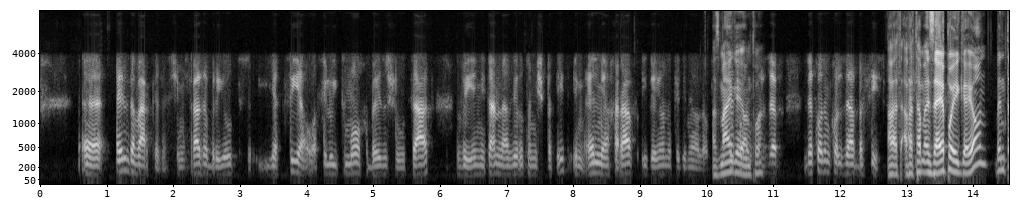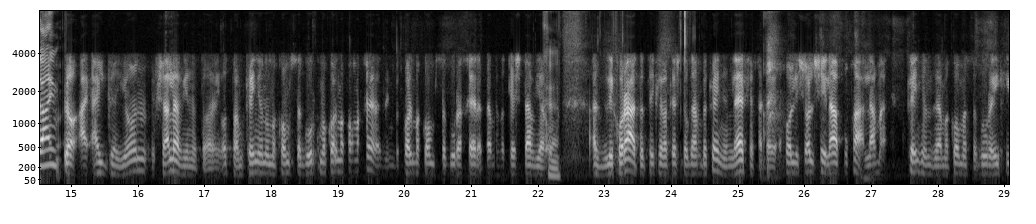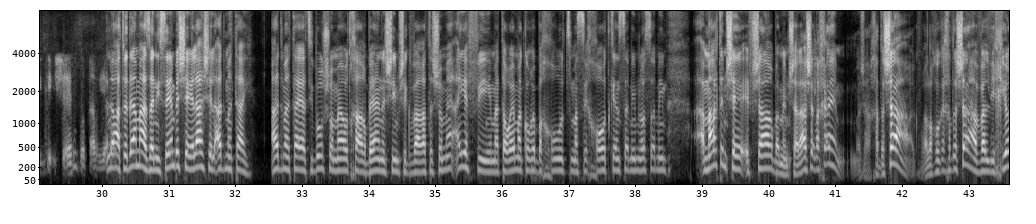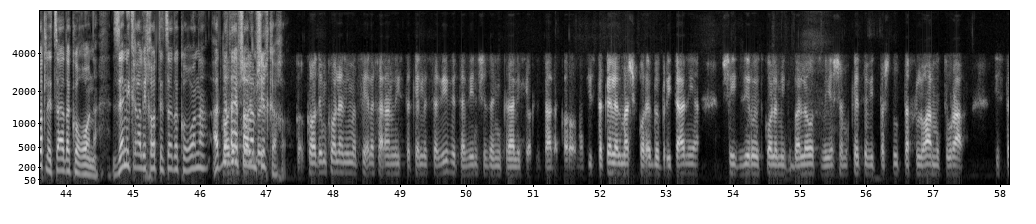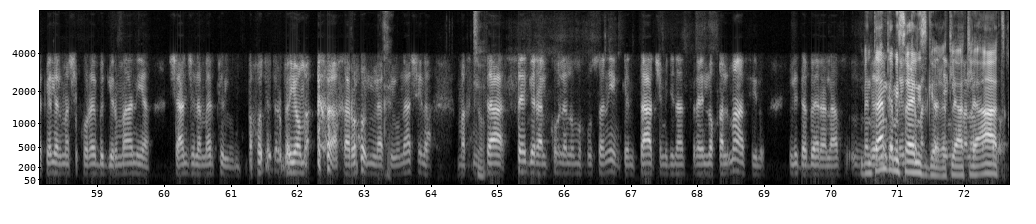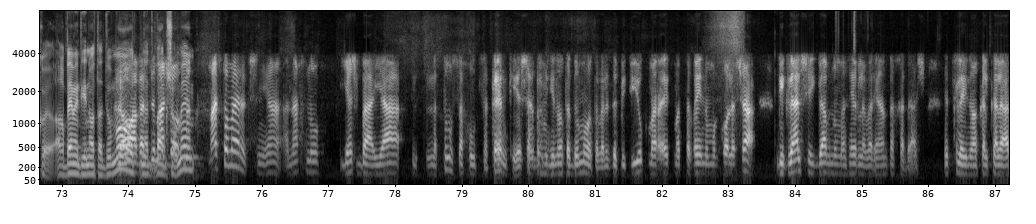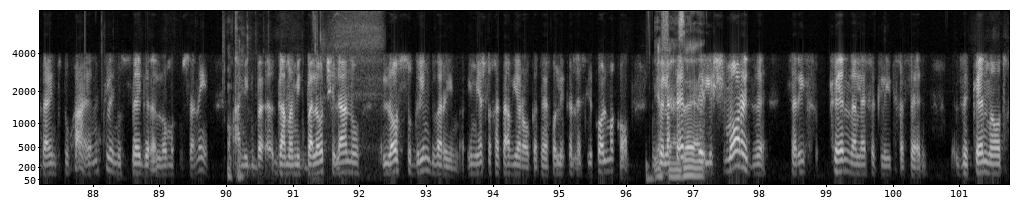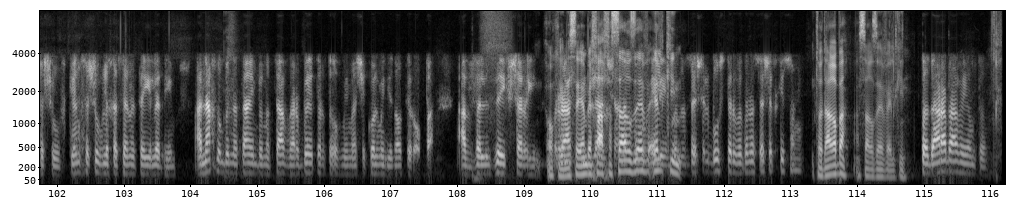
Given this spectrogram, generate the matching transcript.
אין דבר כזה שמשרד הבריאות יציע או אפילו יתמוך באיזשהו צעד ויהיה ניתן להעביר אותו משפטית אם אין מאחריו היגיון אפידמיולוגי. אז מה ההיגיון פה? זה, זה קודם כל זה הבסיס. אבל, אבל אתה מזהה פה היגיון בינתיים? לא, ההיגיון אפשר להבין אותו, הרי עוד פעם קניון הוא מקום סגור כמו כל מקום אחר, אז אם בכל מקום סגור אחר אתה מבקש תו ירוק, כן. אז לכאורה אתה צריך לבקש אותו גם בקניון, להפך, אתה יכול לשאול שאלה הפוכה, למה? קניון זה המקום הסגור היחידי שאין בו תו ירוק. לא, אתה יודע מה, אז אני אסיים בשאלה של עד מתי. עד מתי הציבור שומע אותך, הרבה אנשים שכבר אתה שומע עייפים, אתה רואה מה קורה בחוץ, מסכות, כן שמים, לא שמים. אמרתם שאפשר בממשלה שלכם, החדשה, כבר לא כל כך חדשה, אבל לחיות לצד הקורונה. זה נקרא לחיות לצד הקורונה? עד מתי אפשר להמשיך ככה? קודם כל אני מציע לך, רן, להסתכל מסביב ותבין שזה נקרא לחיות לצד הקורונה. תסתכל על מה שקורה בבריטניה, שהחזירו את כל המגבלות ויש שם קצב התפשטות תחלואה מטורף. תסתכל על מה שקורה בגרמניה, שאנג'לה מרקל, פחות או יותר ביום האחרון לכהונה שלה, מכניסה סגר על כל הלא מחוסנים, כן, צעד שמדינת ישראל לא חלמה אפילו. לדבר עליו. בינתיים גם ישראל נסגרת לאט לאט, הרבה מדינות אדומות, לא, נתב"ג שומם. מה זאת אומרת? שנייה, אנחנו יש בעיה לטוס החוצה, כן, כי יש הרבה מדינות אדומות, אבל זה בדיוק מראה את מצבנו מול כל השאר. בגלל שהגבנו מהר לווריאנט החדש, אצלנו הכלכלה עדיין פתוחה, אין אצלנו סגר על לא מחוסנים. Okay. אוקיי. המגב... גם המגבלות שלנו לא סוגרים דברים. אם יש לך תו ירוק, אתה יכול להיכנס לכל מקום. יפה, ולכן זה... כדי לשמור את זה, צריך כן ללכת להתחסן. זה כן מאוד חשוב, כן חשוב לחסן את הילדים. אנחנו בינתיים במצב הרבה יותר טוב ממה שכל מדינות אירופה, אבל זה אפשרי. אוקיי, נסיים בכך, השר זאב אלקין. בנושא של בוסטר ובנושא של חיסונים. תודה רבה, השר זאב אלקין. תודה רבה ויום טוב.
